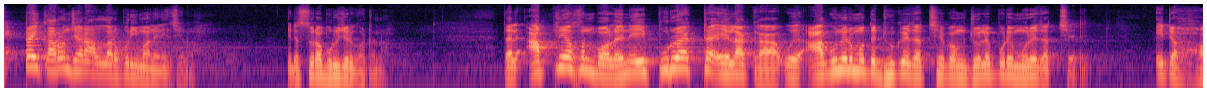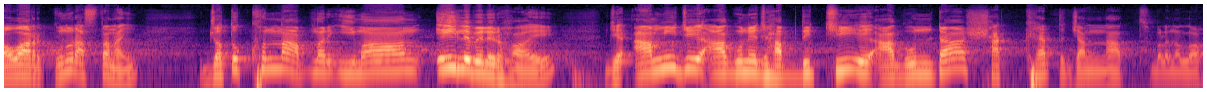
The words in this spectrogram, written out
একটাই কারণ যারা আল্লাহর উপর ইমান এনেছিল। এটা সুরা বুরুজের ঘটনা। তাহলে আপনি এখন বলেন, এই পুরো একটা এলাকা ওই আগুনের মধ্যে ঢুকে যাচ্ছে এবং জ্বলে পুড়ে মরে যাচ্ছে, এটা হওয়ার কোনো রাস্তা নাই। যতক্ষণ না আপনার ইমান এই লেভেলের হয় যে আমি যে আগুনে ঝাঁপ দিচ্ছি এই আগুনটা সাক্ষাৎ জান্নাত, বলেন আল্লাহ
